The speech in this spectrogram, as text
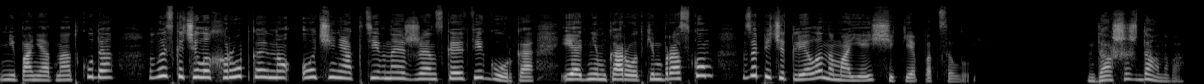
Непонятно откуда выскочила хрупкая, но очень активная женская фигурка и одним коротким броском запечатлела на моей щеке поцелуй. Даша Жданова.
